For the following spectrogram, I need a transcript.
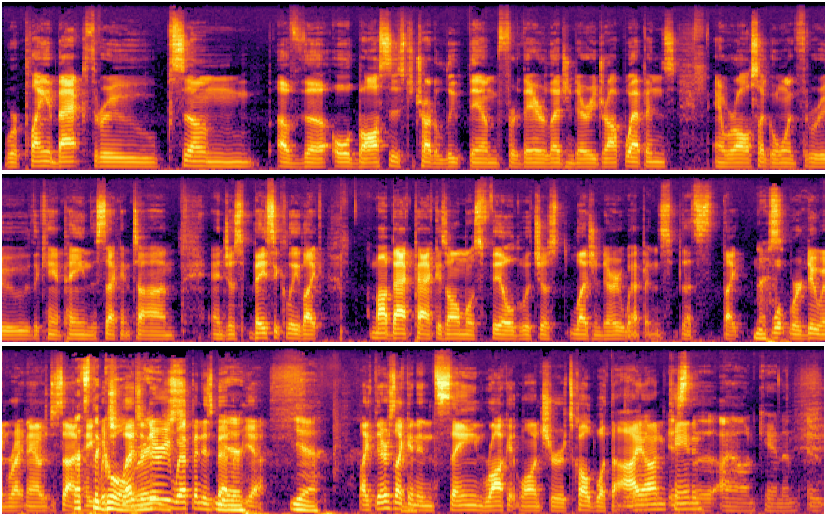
We're playing back through some of the old bosses to try to loot them for their legendary drop weapons and we're also going through the campaign the second time and just basically like my backpack is almost filled with just legendary weapons that's like Nice. what we're doing right now is decide That's hey which goal, right? legendary Just- weapon is better yeah. yeah. Yeah, like there's like an insane rocket launcher it's called what the ion It's cannon the ion cannon. And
